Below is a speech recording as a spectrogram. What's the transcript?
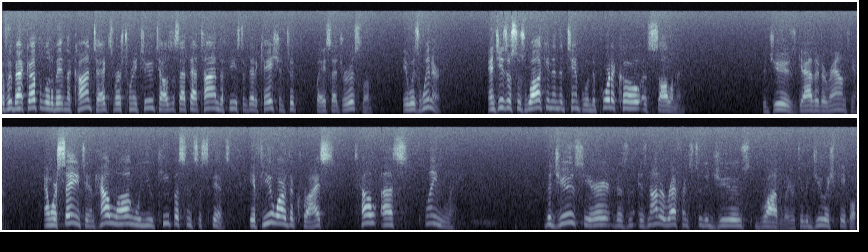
If we back up a little bit in the context, verse 22 tells us at that time the feast of dedication took place at Jerusalem. It was winter. And Jesus was walking in the temple in the portico of Solomon. The Jews gathered around him and were saying to him, How long will you keep us in suspense? If you are the Christ, tell us plainly. The Jews here is not a reference to the Jews broadly or to the Jewish people.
